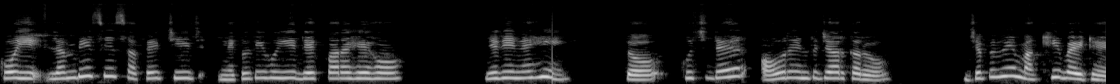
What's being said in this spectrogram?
कोई लंबी सी सफ़ेद चीज़ निकलती हुई देख पा रहे हो? यदि नहीं तो कुछ देर और इंतज़ार करो। जब भी मक्खी बैठे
